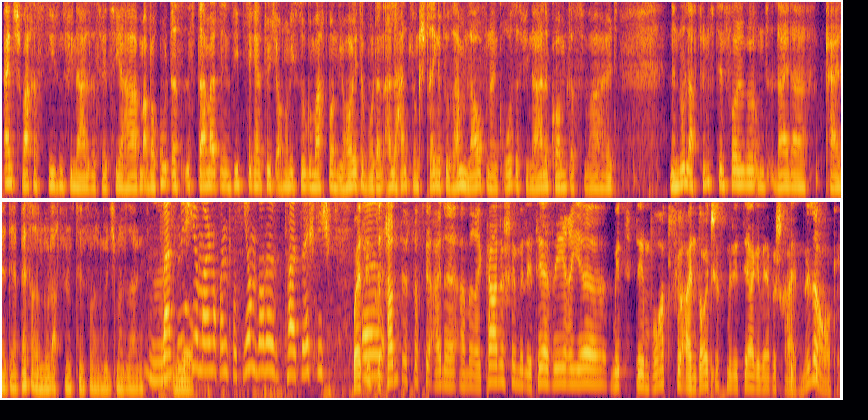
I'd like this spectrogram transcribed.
ein schwaches Season-Finale, das wir jetzt hier haben. Aber gut, das ist damals in den 70ern natürlich auch noch nicht so gemacht worden wie heute, wo dann alle Handlungsstränge zusammenlaufen und ein großes Finale kommt. Das war halt eine 0815-Folge und leider keine der besseren 0815-Folgen, würde ich mal sagen. Was mich hier mal noch interessieren würde, tatsächlich, Weil es Äh, interessant ist, dass wir eine amerikanische Militärserie mit dem Wort für ein deutsches Militärgewehr beschreiben. Ist ja auch okay.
